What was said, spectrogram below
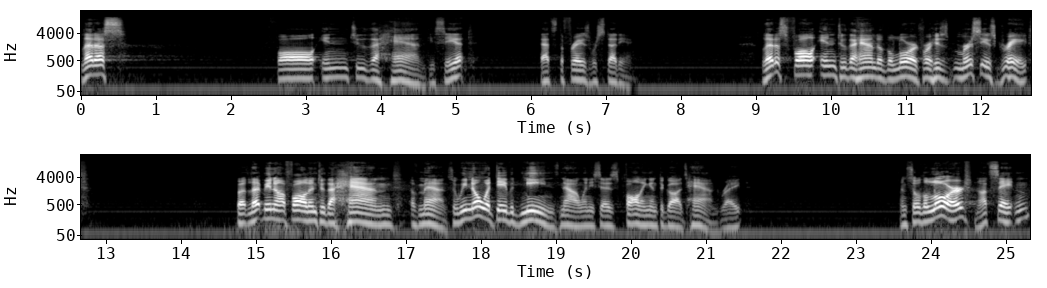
Let us fall into the hand. You see it? That's the phrase we're studying. Let us fall into the hand of the Lord, for his mercy is great. But let me not fall into the hand of man. So we know what David means now when he says falling into God's hand, right? And so the Lord, not Satan,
